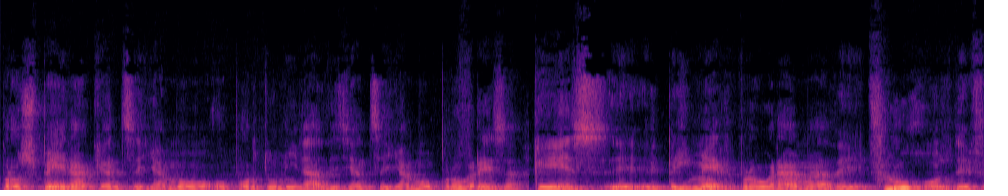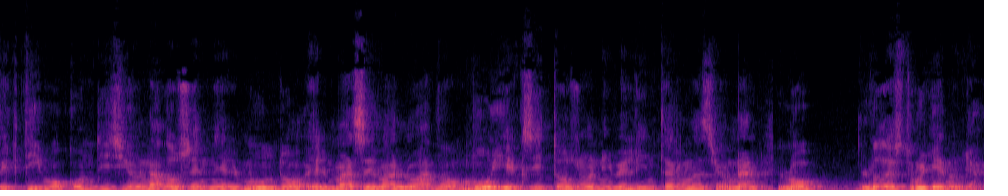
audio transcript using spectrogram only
Prospera, que antes se llamó Oportunidades y antes se llamó Progresa, que es eh, el primer programa de flujos de efectivo condicionados en el mundo, el más evaluado, muy exitoso a nivel internacional, lo, lo destruyeron ya.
